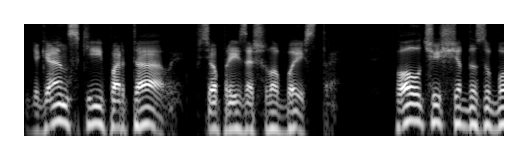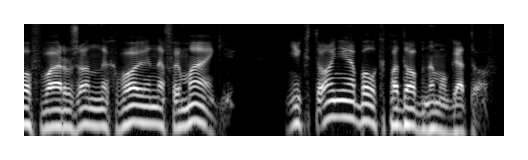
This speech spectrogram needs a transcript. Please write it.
Гигантские порталы, все произошло быстро. Полчища до зубов вооруженных воинов и маги. Никто не был к подобному готов.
